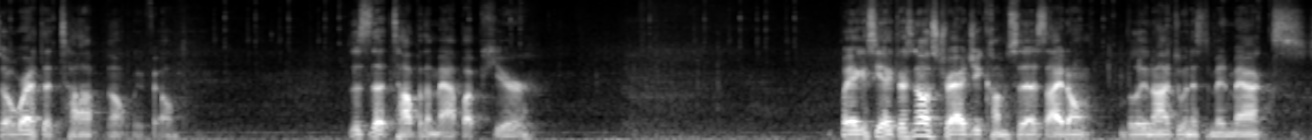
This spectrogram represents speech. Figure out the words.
So we're at the top. Oh, we failed. This is the top of the map up here. But you can see like there's no strategy comes to this. I don't really not doing this to min-max.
